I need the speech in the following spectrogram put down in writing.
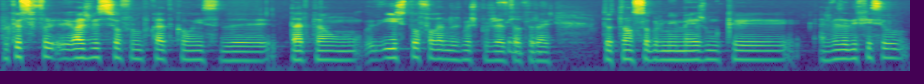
porque eu, sofro, eu, às vezes sofro um bocado com isso de estar tão. E isto estou falando nos meus projetos sim, autorais. Sim. Estou tão sobre mim mesmo que às vezes é difícil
